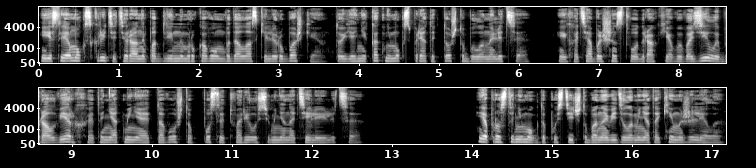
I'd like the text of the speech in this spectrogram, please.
Если я мог скрыть эти раны под длинным рукавом водолазки или рубашки, то я никак не мог спрятать то, что было на лице. И хотя большинство драк я вывозил и брал верх, это не отменяет того, что после творилось у меня на теле и лице. Я просто не мог допустить, чтобы она видела меня таким и жалела.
